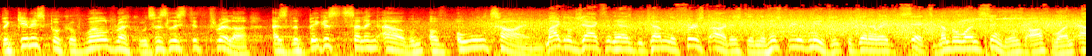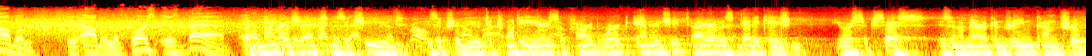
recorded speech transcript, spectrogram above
the Guinness Book of World Records has listed Thriller as the biggest selling album of all time. Michael Jackson has become the first artist in the history of music to generate six number one singles off one album. The album, of course, is bad. What Michael Jackson has achieved is a tribute to 20 years of hard work, energy, tireless dedication. Your success is an American dream come true.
